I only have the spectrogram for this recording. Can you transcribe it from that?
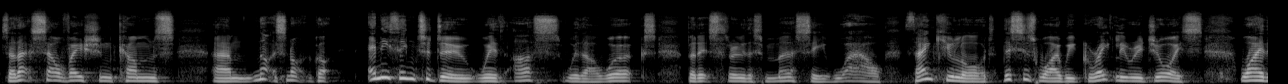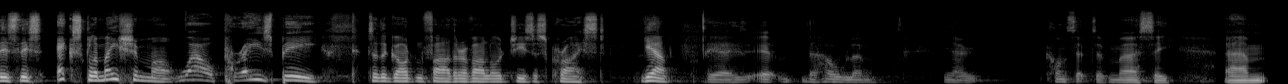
So that salvation comes, um, not, it's not got anything to do with us, with our works, but it's through this mercy. Wow. Thank you, Lord. This is why we greatly rejoice. Why there's this exclamation mark. Wow. Praise be to the God and Father of our Lord Jesus Christ. Yeah. Yeah, it, the whole um, you know concept of mercy um,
